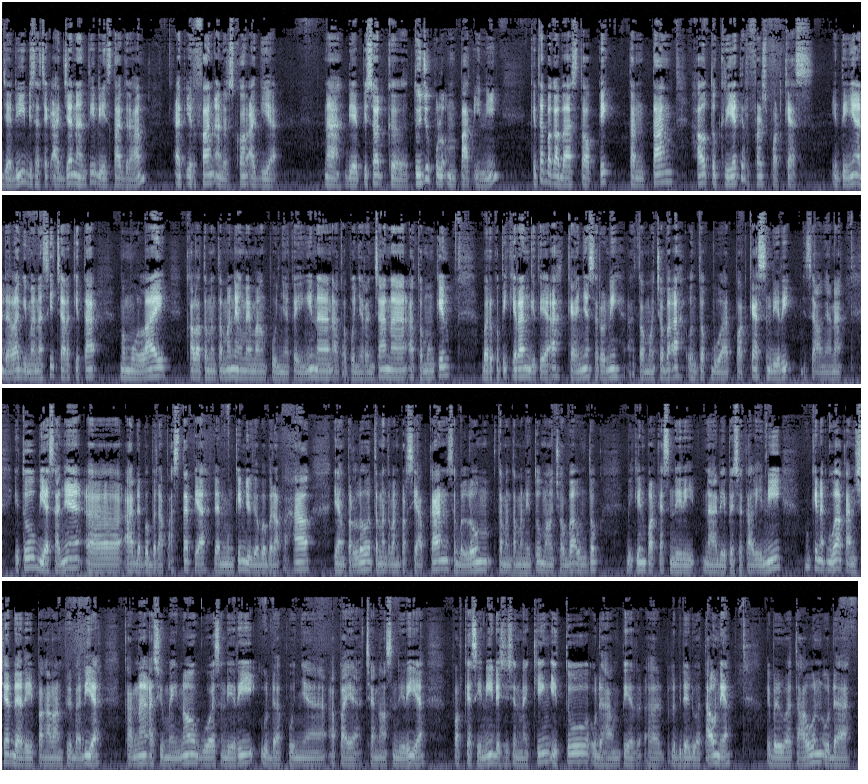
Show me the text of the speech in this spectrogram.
Jadi bisa cek aja nanti di Instagram at irfan underscore agia. Nah, di episode ke-74 ini, kita bakal bahas topik tentang how to create your first podcast. Intinya adalah gimana sih cara kita memulai kalau teman-teman yang memang punya keinginan atau punya rencana atau mungkin baru kepikiran gitu ya, ah kayaknya seru nih atau mau coba ah untuk buat podcast sendiri misalnya. Nah, itu biasanya uh, ada beberapa step ya dan mungkin juga beberapa hal yang perlu teman-teman persiapkan sebelum teman-teman itu mau coba untuk bikin podcast sendiri. Nah di episode kali ini mungkin gue akan share dari pengalaman pribadi ya. Karena as you may know gue sendiri udah punya apa ya channel sendiri ya. Podcast ini decision making itu udah hampir uh, lebih dari dua tahun ya. Lebih dari dua tahun udah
